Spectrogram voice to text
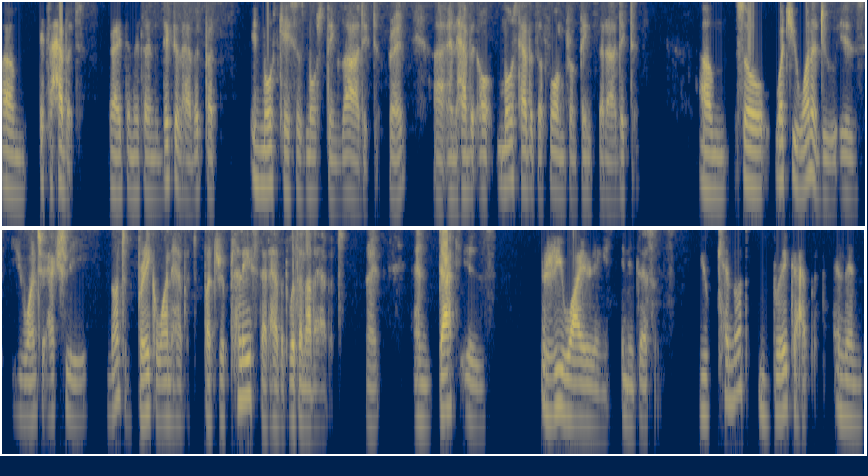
Um, it's a habit, right? And it's an addictive habit, but in most cases, most things are addictive, right? Uh, and habit, or most habits are formed from things that are addictive. Um, so what you want to do is you want to actually not break one habit, but replace that habit with another habit, right? And that is rewiring in its essence. You cannot break a habit and then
